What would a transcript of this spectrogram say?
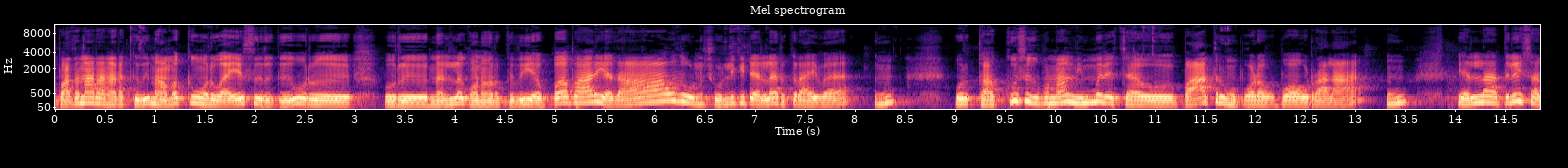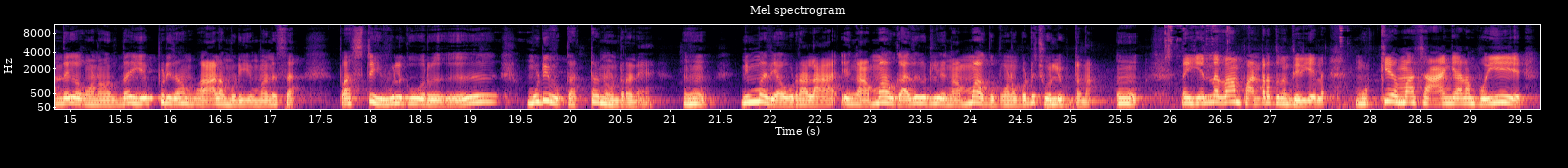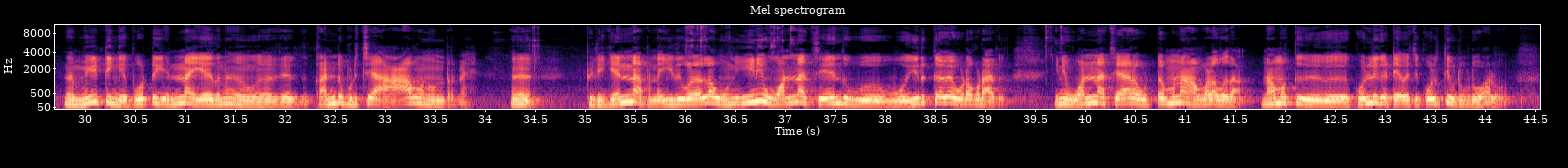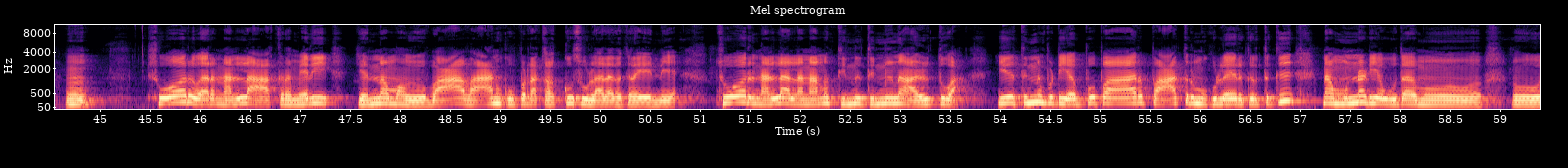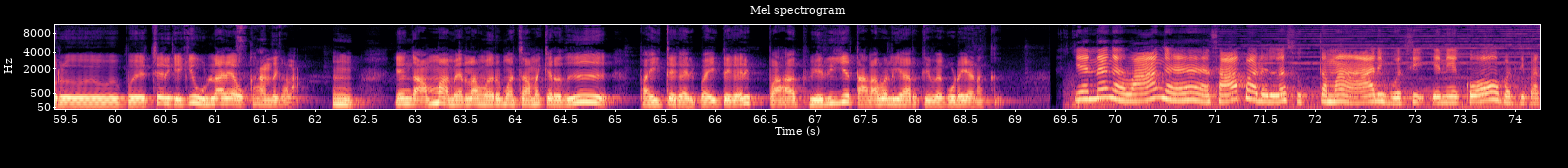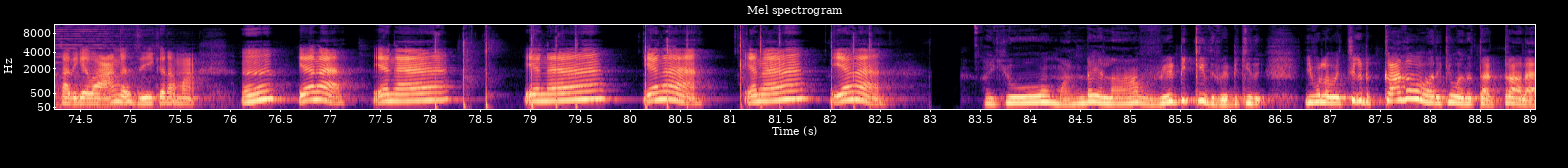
பதினாறாக நடக்குது? நமக்கும் ஒரு வயசு இருக்குது ஒரு ஒரு நல்ல குணம் இருக்குது. எப்போ பாரு ஏதாவது ஒன்று சொல்லிக்கிட்டே எல்லாம் இருக்கிறா இவ. ம்? ஒரு கக்கூசுக்கு போனாலும் நிம்மதி பாத்ரூம் போட போக விட்றாளா? ம்? எல்லாத்துலேயும் சந்தேக குணம் இருந்தால் எப்படி தான் வாழ முடியும் மனுஷன்? ஃபஸ்ட்டு இவளுக்கு ஒரு முடிவு கட்டணுன்றனே. ம்? நிம்மதியாக விட்றாளா? எங்கள் அம்மாவுக்கு அது வீட்டில் எங்கள் அம்மாவுக்கு போன போட்டு சொல்லிவிட்டேனா? ம். நான் என்ன தான் பண்ணுறதுன்னு தெரியல. முக்கியமாக சாயங்காலம் போய் இந்த மீட்டிங்கை போட்டு என்ன ஏதுன்னு கண்டுபிடிச்சே ஆகணுன்றனே. ம். இப்படி என்ன பண்ண இதுவெல்லாம் உனி- இனி ஒன்றா சேர்ந்து இருக்கவே விடக்கூடாது. இனி ஒன்றா சேர விட்டோம்னா அவ்வளவுதான். நமக்கு கொல்லிக்கட்டையை வச்சு கொளுத்தி விட்டு விடுவாளுவோம் ம். சோறு வேற நல்லா ஆக்குற மாரி என்னம்மா வா வான்னு கூப்பிட்றா கக்கூசு உள்ளார இருக்கிற எண்ணெயை சோறு நல்லா இல்லைனாலும் தின்னு தின்னுன்னு அழுத்துவா. இதை தின்னுபிட்டு எப்போ பாரு பாத்ரூமுக்குள்ளே இருக்கிறதுக்கு நான் முன்னாடியே உத ஒரு எச்சரிக்கைக்கு உள்ளாரே உட்காந்துக்கலாம். ம். எங்கள் அம்மா மாரிலாம் வருமா சமைக்கிறது? பைத்தியக்காரி பைத்தியக்காரி பா பெரிய தலைவலியாக இருக்கு இவ கூட எனக்கு. என்னங்க வாங்க. சாப்பாடு எல்லாம் சுத்தமாக ஆறி போச்சு. என்னைய கோவப்படுத்தி பார்க்காதீங்க. வாங்க சீக்கிரமாக ம்? ஏங்க ஏங்க ஏங்க ஏங்க ஏங்க. ஏங்க ஐயோ மண்டையெல்லாம் வெடிக்குது வெடிக்குது. இவளை வச்சுக்கிட்டு கதவை வரைக்கும் வந்து தட்டுறால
